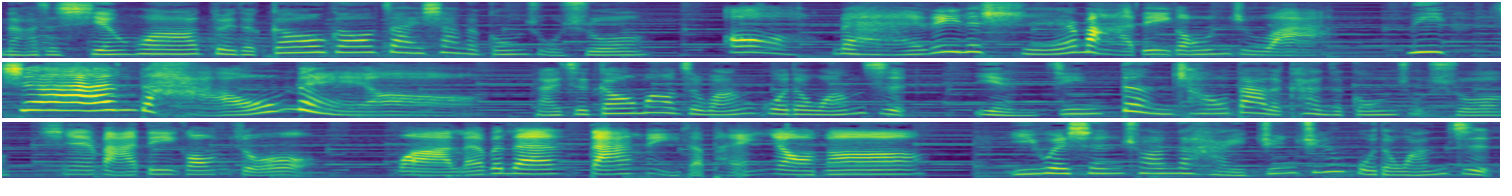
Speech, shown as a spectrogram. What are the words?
拿着鲜花，对着高高在上的公主说：“哦，美丽的史玛蒂公主啊，你真的好美哦！”来自高帽子王国的王子眼睛瞪超大的看着公主说：“史玛蒂公主，我能不能当你的朋友呢？”一位身穿的海军军服的王子。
